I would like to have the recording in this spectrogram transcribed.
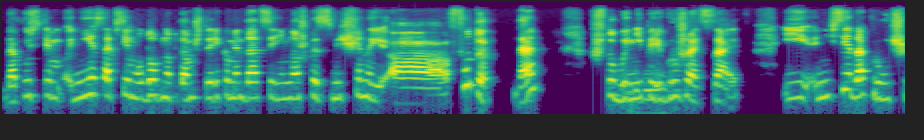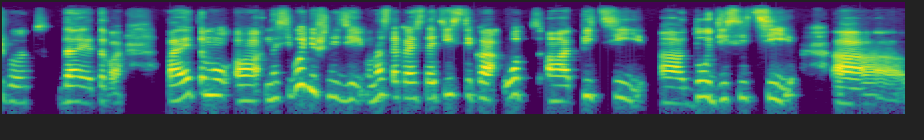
допустим, не совсем удобно, потому что рекомендации немножко смещены а, в футер, да, чтобы не перегружать сайт. И не все докручивают до этого. Поэтому а, на сегодняшний день у нас такая статистика от а, 5 а, до 10, а,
